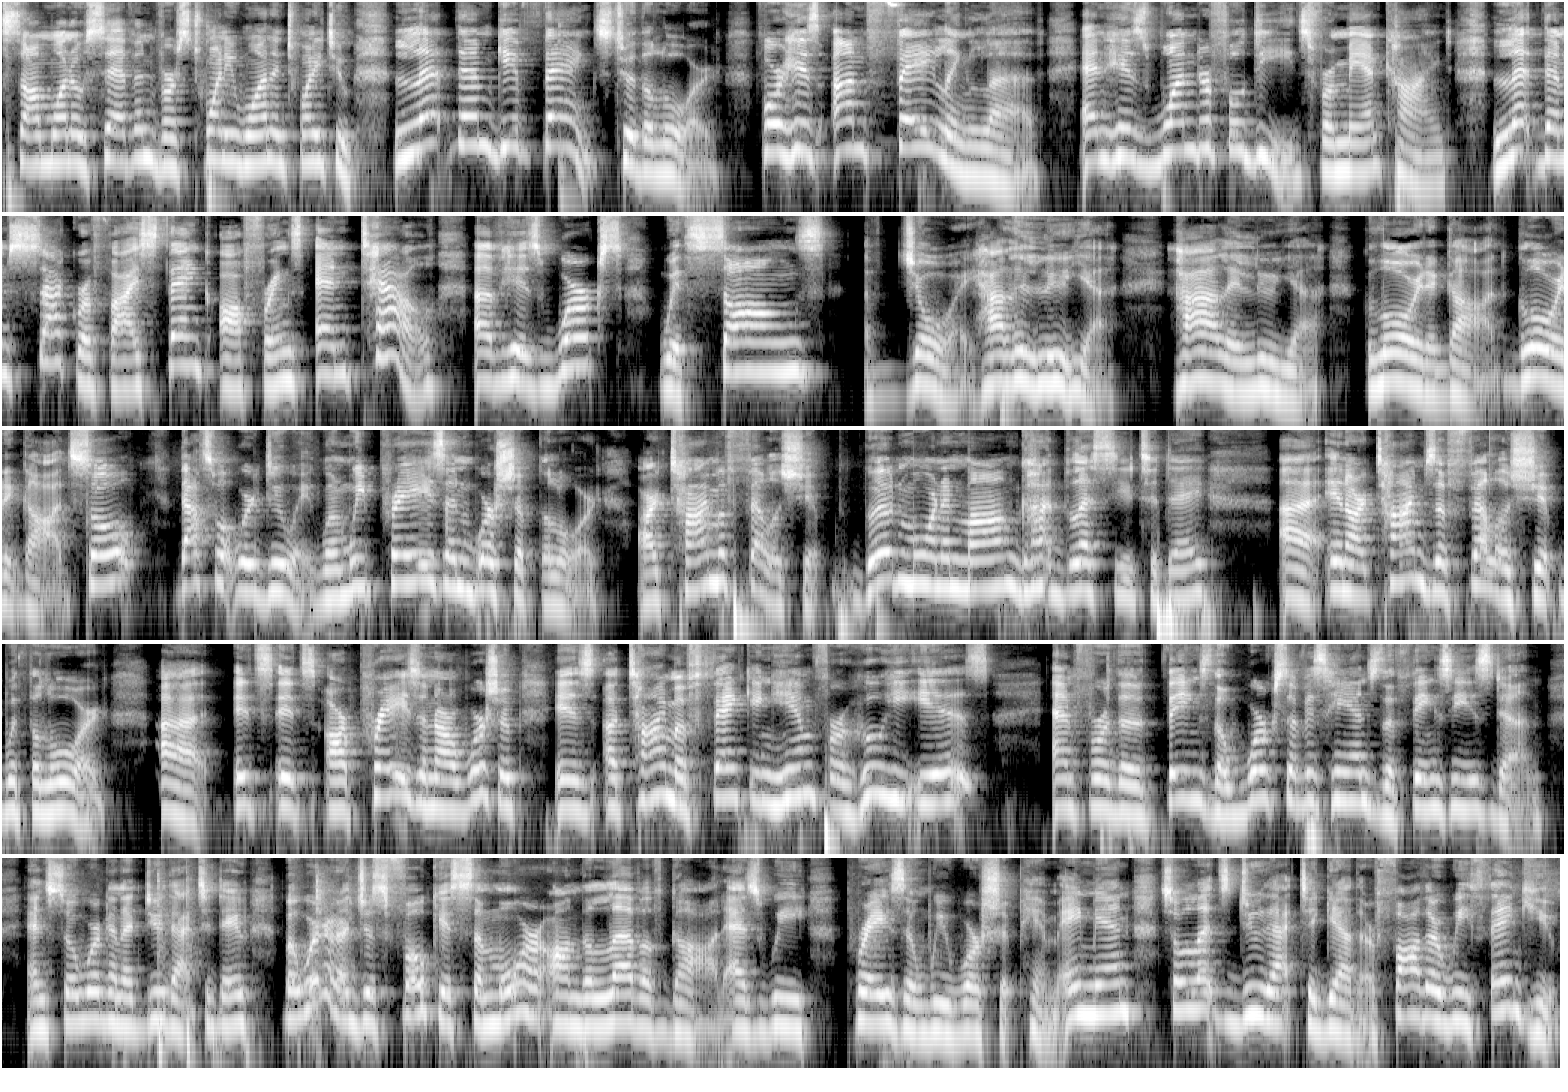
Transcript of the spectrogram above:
Psalm 107, verse 21 and 22. Let them give thanks to the Lord for his unfailing love and his wonderful deeds for mankind. Let them sacrifice thank offerings and tell of his works with songs of joy. Hallelujah. Hallelujah. Glory to God. Glory to God. So, that's what we're doing when we praise and worship the Lord. Our time of fellowship. Good morning, Mom. God bless you today. Uh, in our times of fellowship with the Lord, uh, it's it's our praise and our worship is a time of thanking Him for who He is and for the things, the works of his hands, the things he has done. And so we're going to do that today, but we're going to just focus some more on the love of God as we praise and we worship him. Amen. So let's do that together. Father, we thank you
